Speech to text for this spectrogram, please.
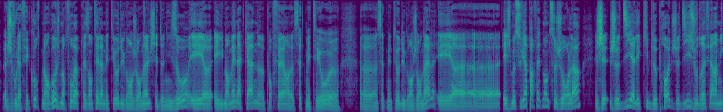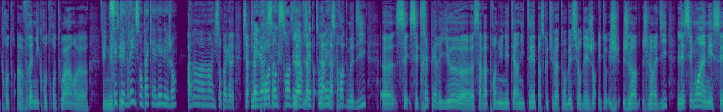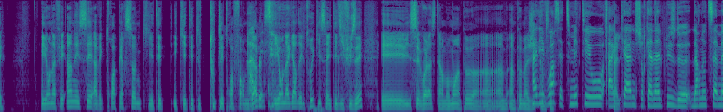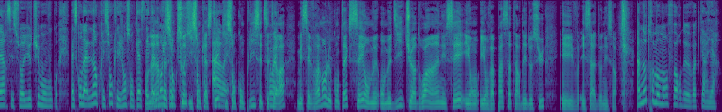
Je vous la fais courte, mais en gros, je me retrouve à présenter la météo du Grand Journal chez Deniso et, euh, et il m'emmène à Cannes pour faire euh, cette météo, euh, cette météo du Grand Journal. Et, euh, et je me souviens parfaitement de ce jour-là. Je, je dis à l'équipe de prod, je dis, je voudrais faire un, micro, un vrai micro-trottoir, une météo. C'était vrai, ils sont pas calés les gens? Ah non, non, non, ils sont pas calés. Que Mais la alors, ils prod- sont extraordinaires, la- vous la- êtes tombés La, la sur- prod me dit, euh, c'est c'est très périlleux, euh, ça va prendre une éternité parce que tu vas tomber sur des gens. Et tout. Je, je leur, je leur ai dit, laissez-moi un essai. Et on a fait un essai avec trois personnes qui étaient, qui étaient tout- toutes les trois formidables. Ah, et on a gardé le truc et ça a été diffusé. Et c'est voilà, c'était un moment un peu, un, peu magique. Allez voir ça. cette météo à Allez. Cannes sur Canal Plus de d'Arnaud de Samer, c'est sur YouTube. On vous parce qu'on a l'impression que les gens sont castés On a sont l'impression tous. qu'ils sont castés, Ah ouais. qu'ils sont complices, etc. Ouais. Mais c'est vraiment le contexte, c'est on me, on me dit tu as droit à un essai et on et on va pas s'attarder dessus et, et ça a donné ça. Un autre moment fort de votre carrière.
